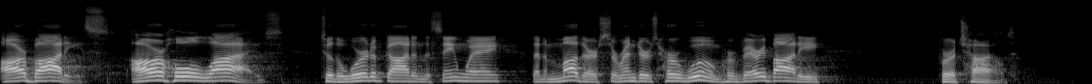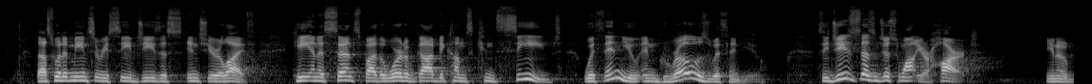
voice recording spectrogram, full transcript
our bodies, our whole lives, to the Word of God in the same way that a mother surrenders her womb, her very body, for a child. That's what it means to receive Jesus into your life. He, in a sense, by the word of God, becomes conceived within you and grows within you. See, Jesus doesn't just want your heart, you know,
